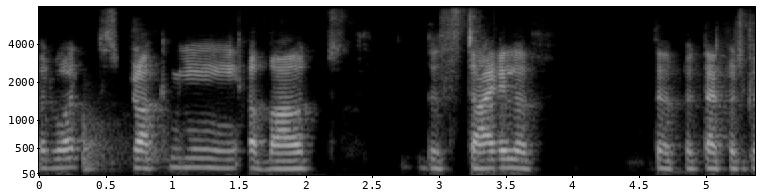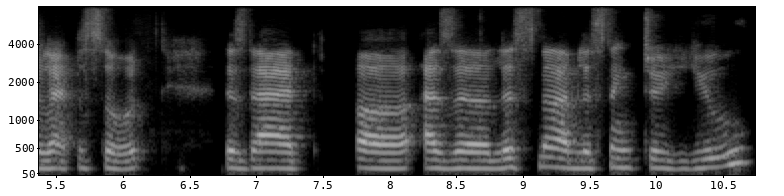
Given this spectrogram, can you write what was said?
But what struck me about the style of the, that particular episode is that uh, as a listener, I'm listening to you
